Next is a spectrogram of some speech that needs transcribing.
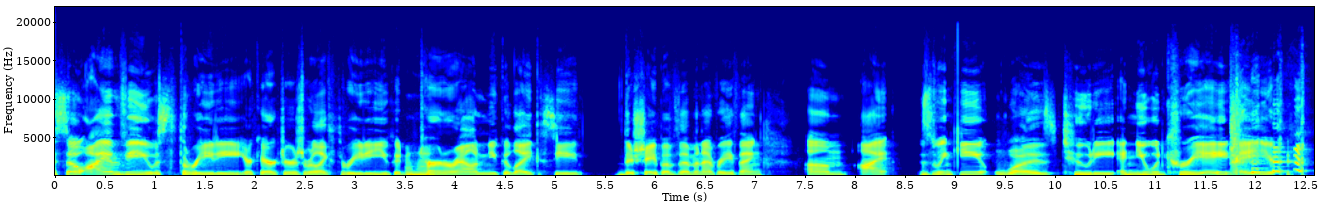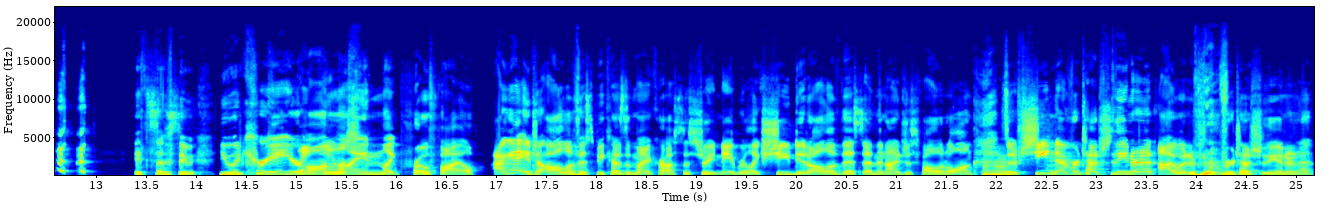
so IMVU was 3D. Your characters were like 3D. You could turn around and you could like see the shape of them and everything. Um I Zwinky was 2D and you would create a your It's so stupid. You would create your online like profile. I get into all of this because of my across the street neighbor. Like she did all of this and then I just followed along. So if she never touched the internet, I would have never touched the internet.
